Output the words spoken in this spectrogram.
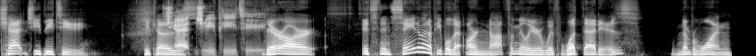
Chat GPT because Chat GPT. there are it's an insane amount of people that are not familiar with what that is number one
